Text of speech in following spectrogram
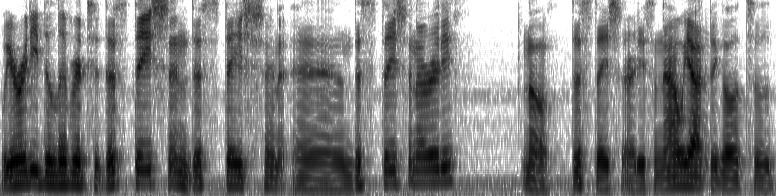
we already delivered to this station, this station, and this station already. No, this station already. So now we have to go to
